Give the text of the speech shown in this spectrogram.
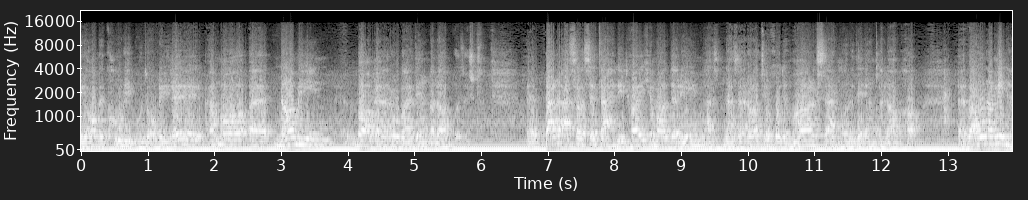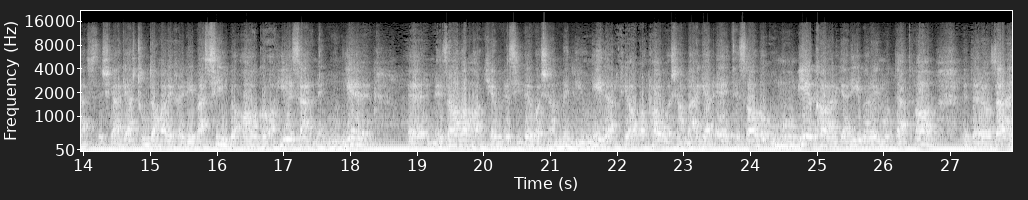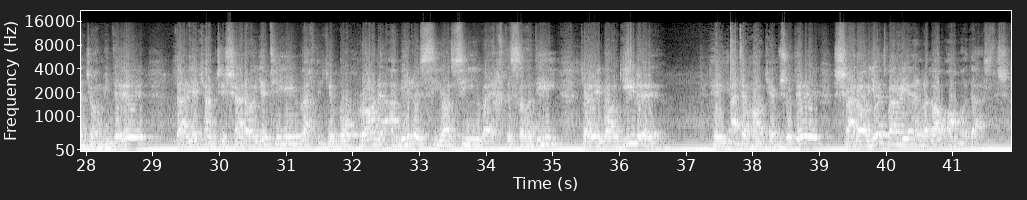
قیام کوری بود و غیره اما نام این واقعه رو باید انقلاب گذاشت. بر اساس تحلیل هایی که ما داریم از نظرات خود مارکس در مورد انقلاب ها و اونم این هستش که اگر توده های خیلی وسیع به آگاهی سرنگونی نظام حاکم رسیده باشم میلیونی در خیابان ها باشم و اگر اعتصاب عمومی کارگری برای مدت ها به درازه انجام میده در یک همچین شرایطی وقتی که بحران امیر سیاسی و اقتصادی گریبانگیر هیئت حاکم شده شرایط برای انقلاب آماده استش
